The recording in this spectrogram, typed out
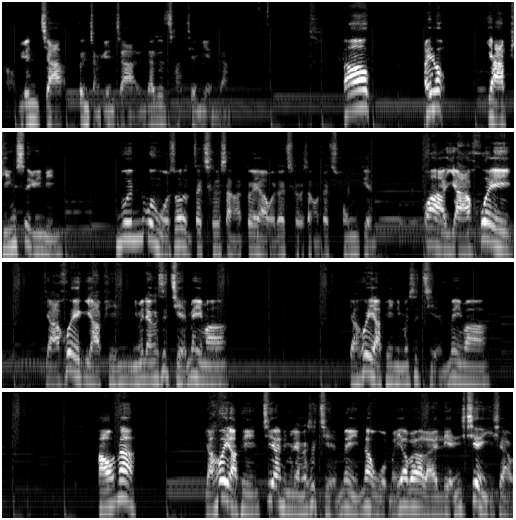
好冤家，不能讲冤家，人家就是常见面这样。好，还有亚平是云林，温问我说在车上啊？对啊，我在车上，我在充电。哇，雅慧、雅慧、雅萍，你们两个是姐妹吗？雅慧、雅萍，你们是姐妹吗？好，那雅慧、雅萍，既然你们两个是姐妹，那我们要不要来连线一下？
